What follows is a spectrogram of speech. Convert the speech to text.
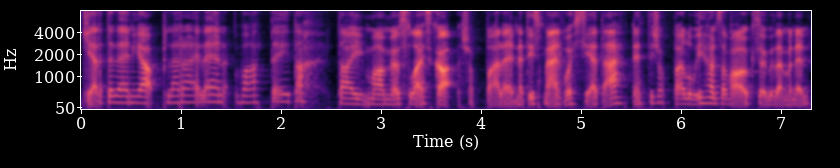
kierteleen ja pläräileen vaatteita. Tai mä oon myös laiska shoppailemaan netissä. Mä en voi sietää nettishoppailua ihan sama, onko se joku tämmönen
